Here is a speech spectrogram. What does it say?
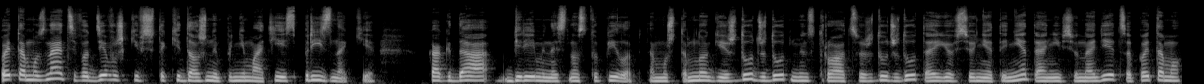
Поэтому, знаете, вот девушки все-таки должны понимать, есть признаки, когда беременность наступила, потому что многие ждут, ждут менструацию, ждут, ждут, а ее все нет и нет, и они все надеются. Поэтому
